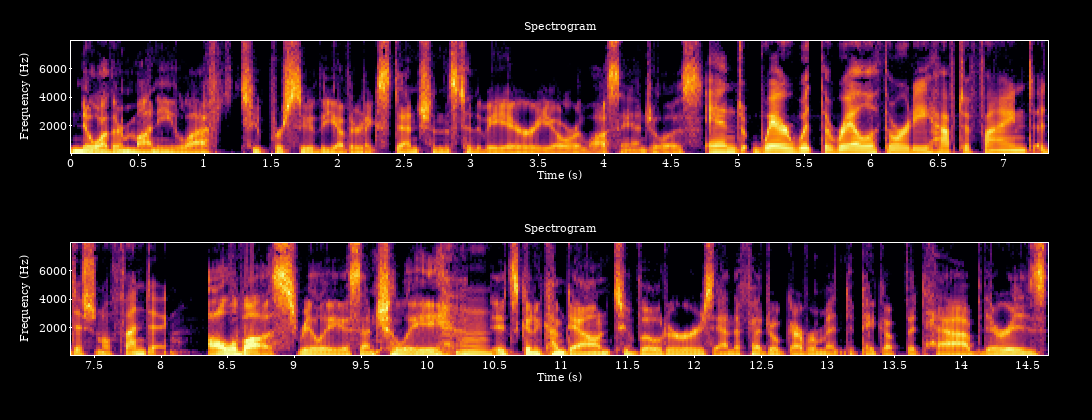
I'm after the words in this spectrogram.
no other money left to pursue the other extensions to the Bay Area or Los Angeles. And where would the rail authority have to find additional funding? All of us, really, essentially. Mm. It's going to come down to voters and the federal government to pick up the tab. There is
